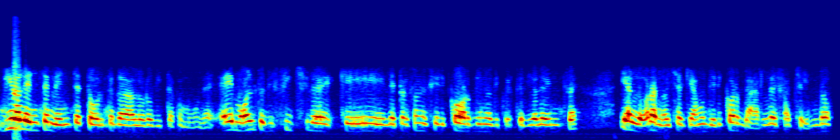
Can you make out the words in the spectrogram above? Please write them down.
violentemente tolte dalla loro vita comune. È molto difficile che le persone si ricordino di queste violenze e allora noi cerchiamo di ricordarle facendo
